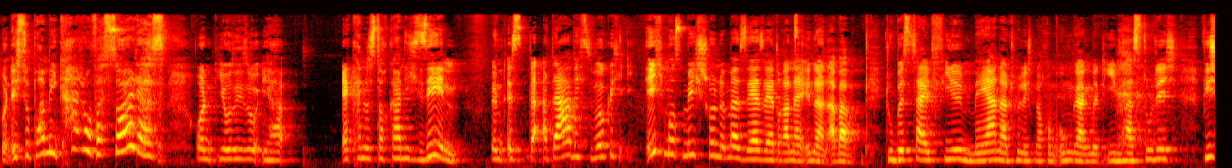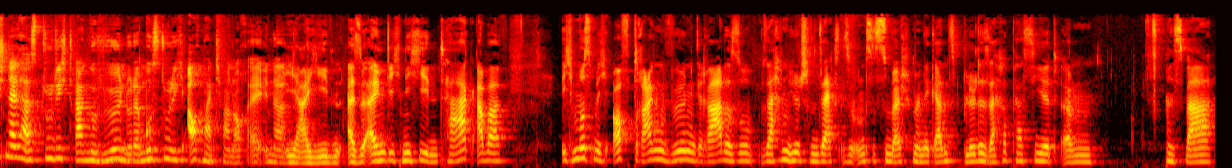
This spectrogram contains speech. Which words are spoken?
Und ich so, boah, Mikado, was soll das? Und Josi so, ja, er kann es doch gar nicht sehen. Und es, da, da habe ich es wirklich, ich muss mich schon immer sehr, sehr dran erinnern. Aber du bist halt viel mehr natürlich noch im Umgang mit ihm. Hast du dich, wie schnell hast du dich dran gewöhnt oder musst du dich auch manchmal noch erinnern? Ja, jeden, also eigentlich nicht jeden Tag, aber ich muss mich oft dran gewöhnen, gerade so Sachen, wie du schon sagst. Also uns ist zum Beispiel mal eine ganz blöde Sache passiert. Ähm, es war,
